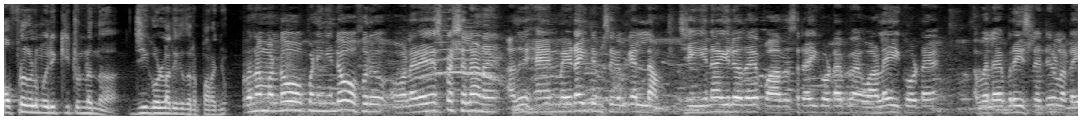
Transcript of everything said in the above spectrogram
ഓഫറുകളും ഒരുക്കിയിട്ടുണ്ടെന്ന് ജി ഗോൾഡ് അധികൃതർ പറഞ്ഞു. അപ്പോൾ നമ്മളുടെ ഓപ്പണിങ്ങിന്റെ ഓഫർ വളരെ സ്പെഷ്യലാണ്. അത് ഹാൻഡ് മെയ്ഡ് ഐറ്റംസുകൾക്കെല്ലാം ചെയിൻ ആയാലും അതെ പാദസര ആയിക്കോട്ടെ വള ആയിക്കോട്ടെ അതുപോലെ ബ്രേസ്ലെറ്റുകളുടെ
